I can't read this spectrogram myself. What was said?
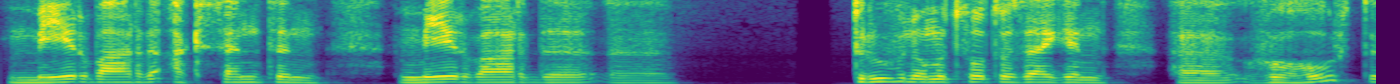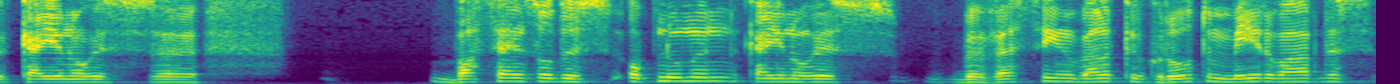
meerwaarde-accenten, meerwaarde uh, troeven, om het zo te zeggen, uh, gehoord. Kan je nog eens uh, wat zijn zo dus opnoemen? Kan je nog eens bevestigen welke grote meerwaardes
